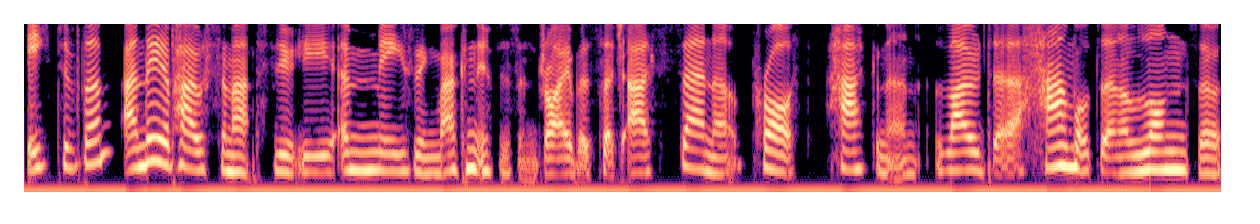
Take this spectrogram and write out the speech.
eight of them. And they have housed some absolutely amazing, magnificent drivers such as Senna, Prost, Hakkinen, Lauda, Hamilton, Alonso,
